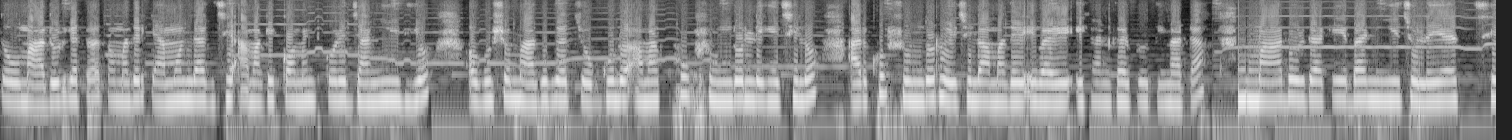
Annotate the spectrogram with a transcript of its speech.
তো মা দুর্গাটা তোমাদের কেমন লাগছে আমাকে কমেন্ট করে জানিয়ে দিও। অবশ্য মা দুর্গার চোখগুলো আমার খুব সুন্দর লেগেছিল আর খুব সুন্দর হয়েছিল আমাদের এবারে এখানকার প্রতিমাটা। মা দুর্গাকে এবার নিয়ে চলে যাচ্ছে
